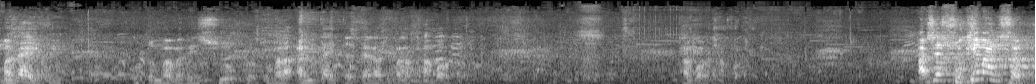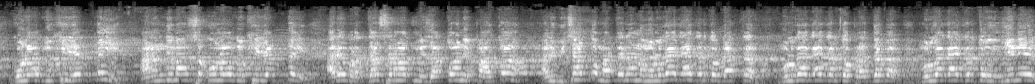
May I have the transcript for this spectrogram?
मजा येते. कुटुंबामध्ये सुख तुम्हाला आणता येतं त्याला तुम्हाला थांबवतं थांबव असे सुखी माणसं कोणाला दुखी येत नाही आनंदी माणसं कोणाला दुखी येत नाही. अरे वृद्धाश्रमात मी जातो आणि पाहतो आणि विचारतो म्हाताऱ्यांना मुलगा काय करतो डॉक्टर मुलगा काय करतो प्राध्यापक? मुलगा काय करतो इंजिनियर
